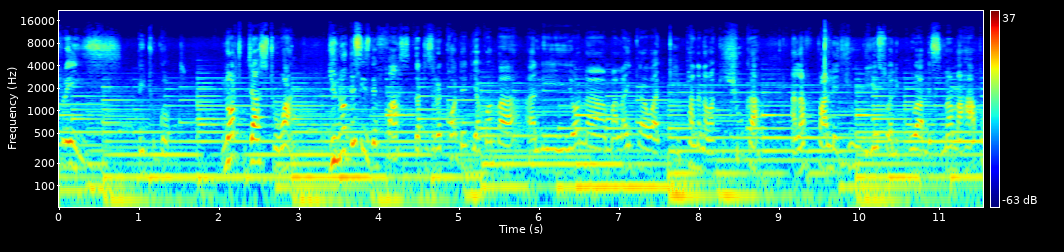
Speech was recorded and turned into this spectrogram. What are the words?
Praise be to God. Not just one. You know, this is the first that is recorded ya kwamba aliona malaika wakipanda na wakishuka, alafu pale juu Yesu alikuwa amesimama hapo.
